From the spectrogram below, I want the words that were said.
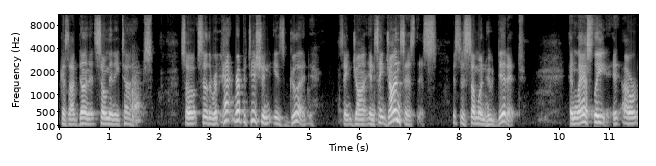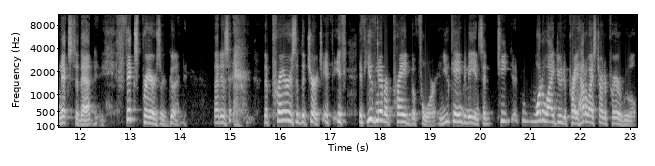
because I've done it so many times. So, so the rep- repetition is good. St. John, and St. John says this. This is someone who did it. And lastly, eh, or next to that, fixed prayers are good. That is, the prayers of the church. If, if, if you've never prayed before and you came to me and said, What do I do to pray? How do I start a prayer rule?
